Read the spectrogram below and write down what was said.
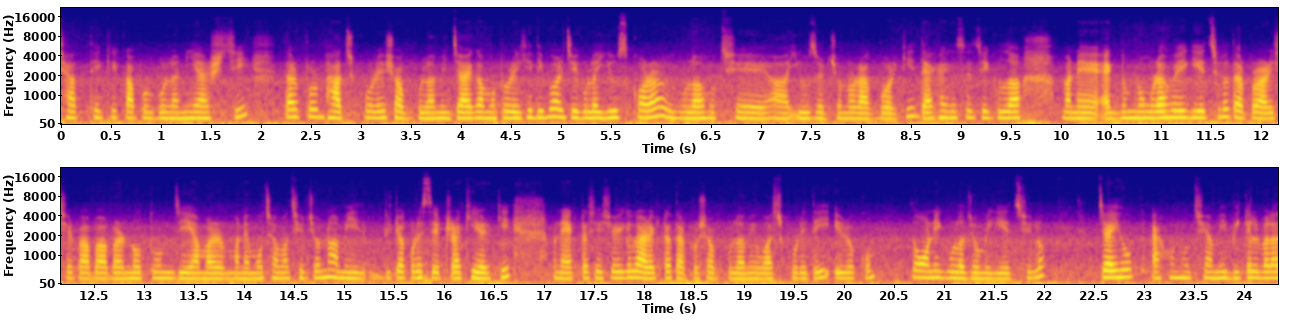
ছাদ থেকে কাপড়গুলো নিয়ে আসছি। তারপর ভাজ করে সবগুলো আমি জায়গা মতো রেখে দিব আর যেগুলো ইউজ করার ওইগুলো হচ্ছে ইউজের জন্য রাখব আর কি। দেখা গেছে যেগুলো মানে একদম নোংরা হয়ে গিয়েছিল, তারপর আরিসের বাবা আবার নতুন যে আমার মানে মোছামাছির জন্য আমি দুইটা করে সেট রাখি আর কি। মানে একটা শেষ হয়ে গেলে আরেকটা, তারপর সবগুলো আমি ওয়াশ করে দিই, এরকম। তো অনেকগুলো জমে গিয়েছিল। যাই হোক এখন হচ্ছে আমি বিকেলবেলা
